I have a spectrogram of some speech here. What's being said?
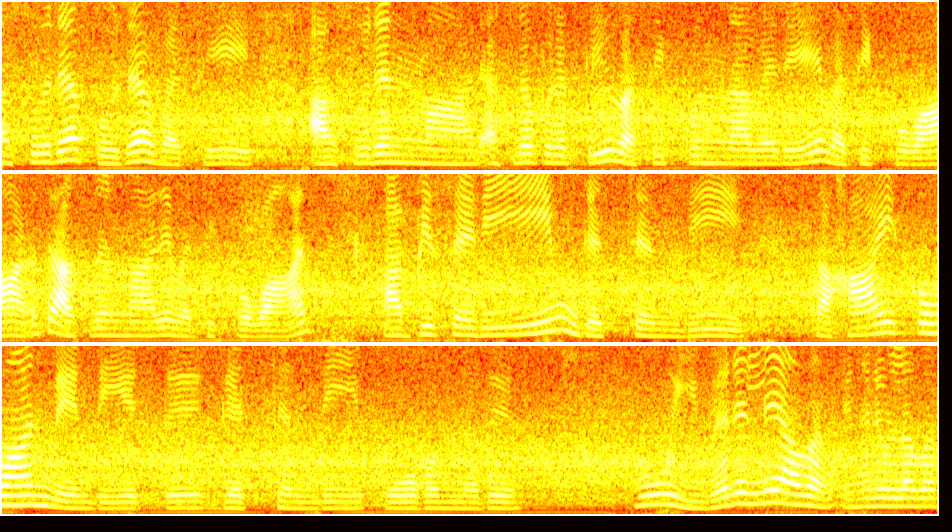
അസുരപുരവധി. അസുരന്മാർ അസുരപുരത്തിൽ വസിക്കുന്നവരെ വധിക്കുവാൻ വെച്ചാൽ അസുരന്മാരെ വധിക്കുവാൻ അഭിസരീം ഗച്ഛന്തി സഹായിക്കുവാൻ വേണ്ടിയിട്ട് ഗച്ഛന്തി പോകുന്നത്. ഓ ഇവരല്ലേ അവർ? എങ്ങനെയുള്ളവർ?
